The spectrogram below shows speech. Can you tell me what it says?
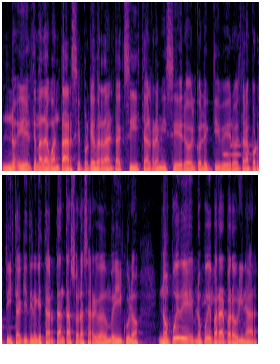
el tema de aguantarse, porque es verdad, el taxista, el remisero, el colectivero, el transportista, que tiene que estar tantas horas arriba de un vehículo, no puede, no puede parar para orinar.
